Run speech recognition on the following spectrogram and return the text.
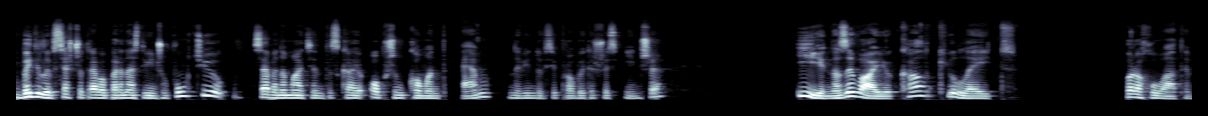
виділив все, що треба перенести в іншу функцію. В себе на маті натискаю Option Command M. На Windows пробуйте щось інше. І називаю Calculate. Порахувати.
